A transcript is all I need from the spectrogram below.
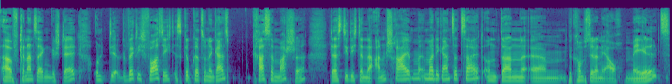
auf Kleinanzeigen gestellt und wirklich Vorsicht, es gibt gerade so eine ganz krasse Masche, dass die dich dann da anschreiben immer die ganze Zeit und dann ähm, bekommst du dann ja auch Mails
